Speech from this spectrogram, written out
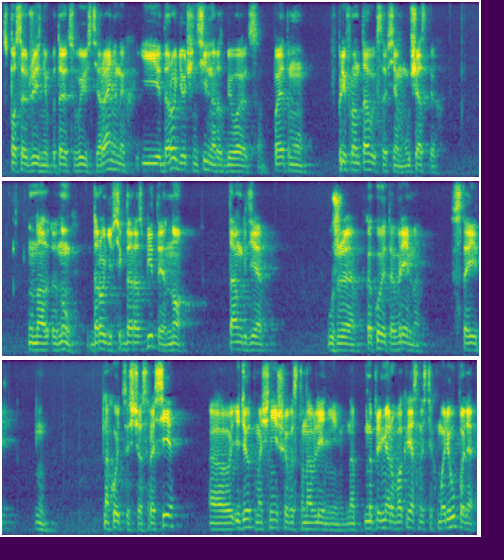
спасают жизни, пытаются вывести раненых, и дороги очень сильно разбиваются. Поэтому прифронтовых совсем участках. У нас, ну, дороги всегда разбитые, но там, где уже какое-то время стоит, ну, находится сейчас Россия, идет мощнейшее восстановление. Например, в окрестностях Мариуполя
